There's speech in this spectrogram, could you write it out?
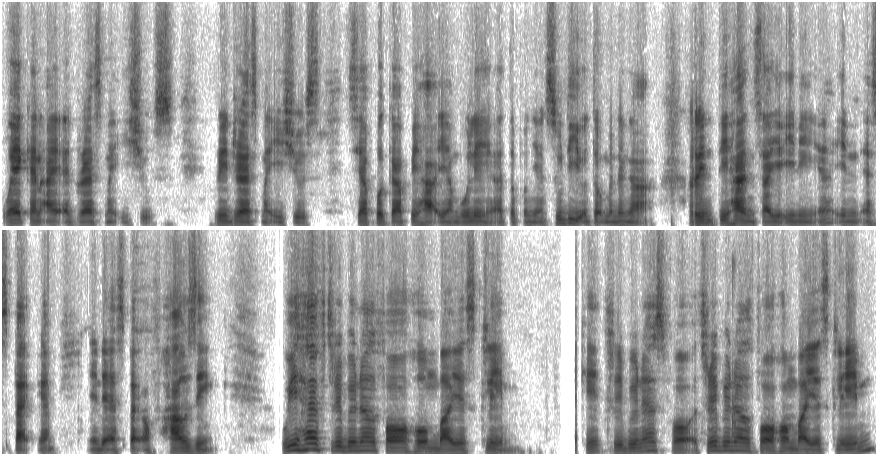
where can I address my issues, redress my issues. Siapakah pihak yang boleh ataupun yang sudi untuk mendengar rintihan saya ini ya in aspect ya in the aspect of housing. We have tribunal for home buyers claim. Okay, tribunals for tribunal for home buyers claim.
